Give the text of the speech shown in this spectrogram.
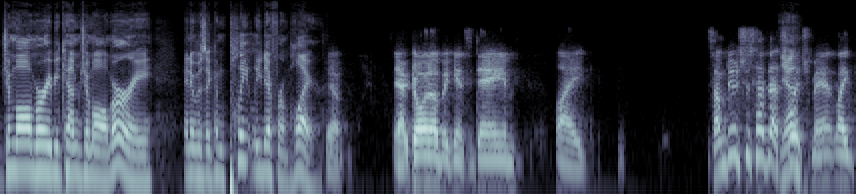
Jamal Murray become Jamal Murray, and it was a completely different player. yeah, yeah. Going up against Dame, like some dudes just have that Yeah. switch, man. Like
